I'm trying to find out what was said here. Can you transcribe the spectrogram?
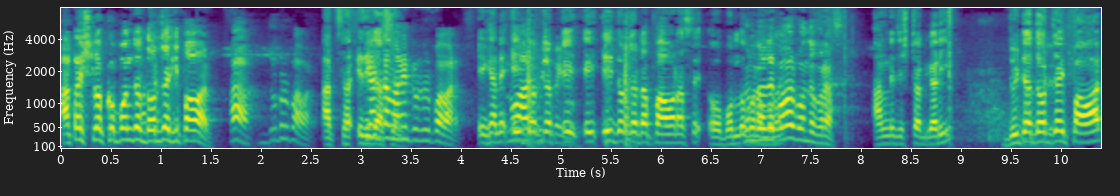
আঠাশ লক্ষ পঞ্চাশ দরজা কি পাওয়ার হ্যাঁ দুটোর পাওয়ার আচ্ছা এদিকে। মানে দুটোর পাওয়ার এখানে এই দরজা এই- এই- এই দরজাটা পাওয়ার আছে ও বন্ধ করা পাওয়ার বন্ধ করা আছে। আনরেজিস্টার্ড গাড়ি দুইটা দরজায় পাওয়ার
